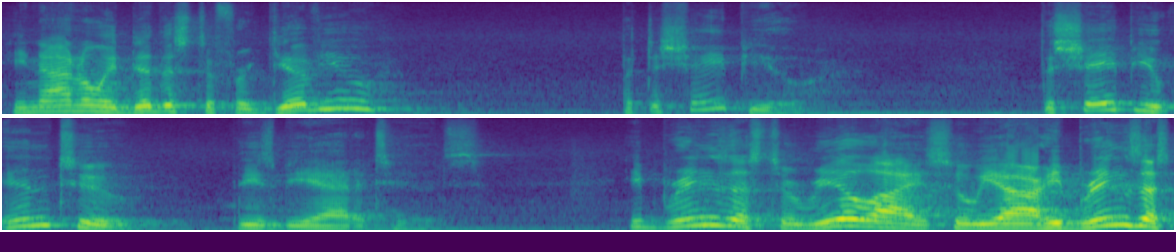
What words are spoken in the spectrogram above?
he not only did this to forgive you, but to shape you to shape you into these Beatitudes. He brings us to realize who we are. He brings us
